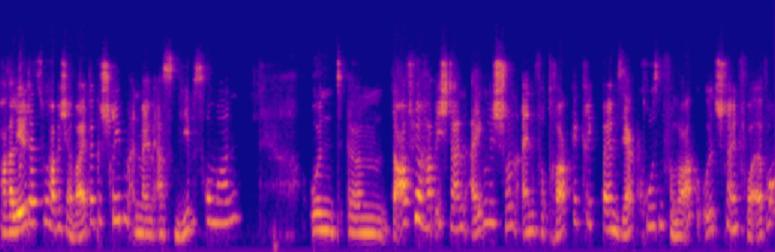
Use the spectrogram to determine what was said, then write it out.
Parallel dazu habe ich ja weitergeschrieben an meinem ersten Liebesroman. Und ähm, dafür habe ich dann eigentlich schon einen Vertrag gekriegt bei einem sehr großen Verlag, Ulstein Forever.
